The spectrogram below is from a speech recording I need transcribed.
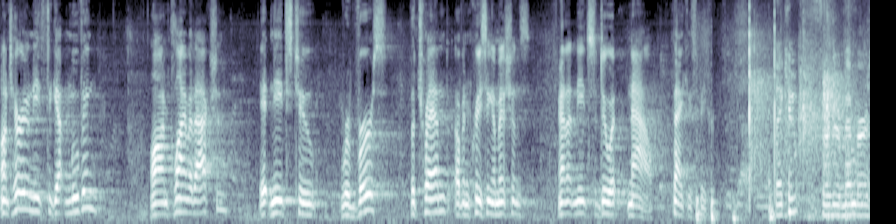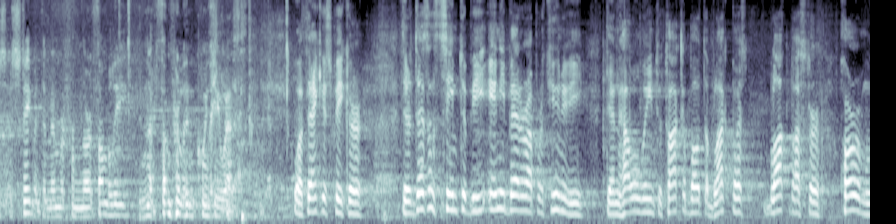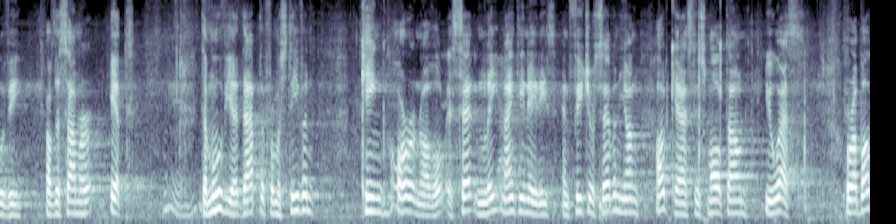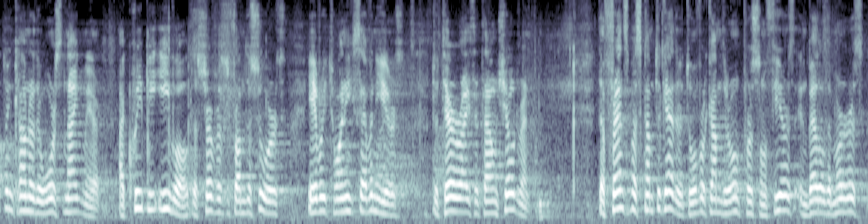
Ontario needs to get moving on climate action. It needs to reverse the trend of increasing emissions, and it needs to do it now. Thank you, Speaker. Thank you. Further members' statement. The member from Northumberland, Northumberland Quinte West. Well, thank you, Speaker. There doesn't seem to be any better opportunity than Halloween to talk about the blockbuster horror movie of the summer, It. The movie, adapted from a Stephen King horror novel is set in late 1980s and features seven young outcasts in small-town U.S. We're about to encounter their worst nightmare, a creepy evil that surfaces from the sewers every 27 years to terrorize the town children. The friends must come together to overcome their own personal fears and battle the murderous,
